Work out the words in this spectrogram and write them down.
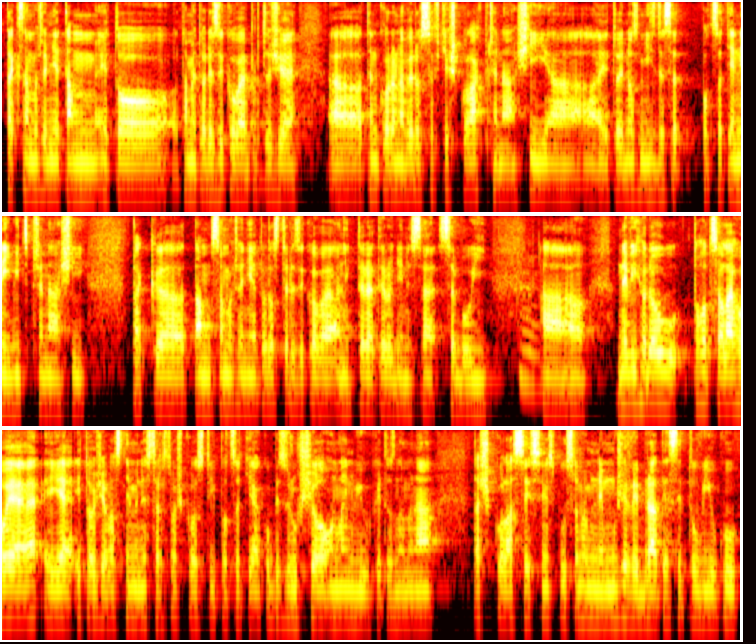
tak samozřejmě tam je to, tam je to rizikové, protože uh, ten koronavirus se v těch školách přenáší a, a je to jedno z míst, kde se v podstatě nejvíc přenáší tak eh, tam samozřejmě je to dost rizikové a některé ty rodiny se, se bojí. Hmm. A nevýhodou toho celého je, je i to, že vlastně ministerstvo školství v podstatě jakoby zrušilo online výuky, to znamená, ta škola si svým způsobem nemůže vybrat, jestli tu výuku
